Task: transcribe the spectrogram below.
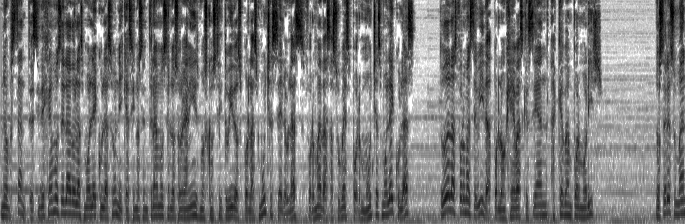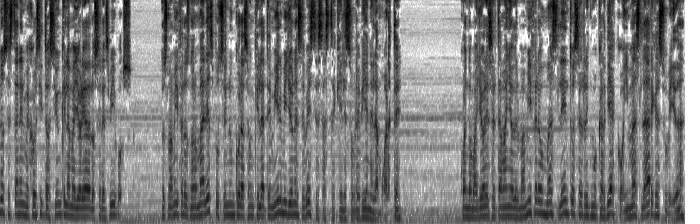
No obstante, si dejamos de lado las moléculas únicas y nos centramos en los organismos constituidos por las muchas células, formadas a su vez por muchas moléculas, todas las formas de vida, por longevas que sean, acaban por morir. Los seres humanos están en mejor situación que la mayoría de los seres vivos. Los mamíferos normales poseen un corazón que late mil millones de veces hasta que les sobreviene la muerte. Cuando mayor es el tamaño del mamífero, más lento es el ritmo cardíaco y más larga es su vida.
